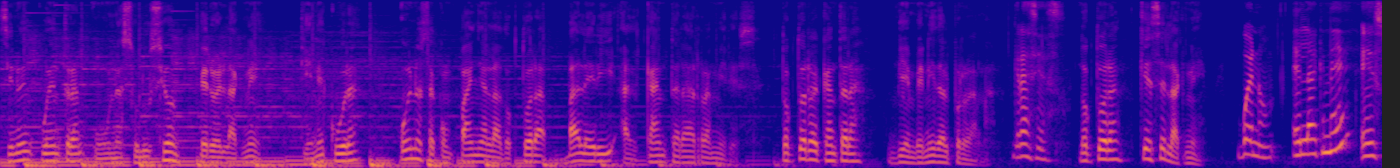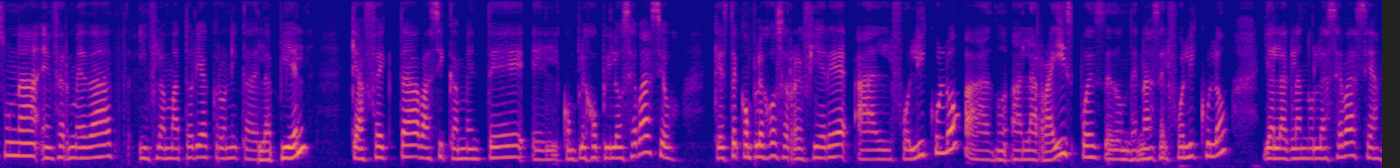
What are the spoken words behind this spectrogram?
si no encuentran una solución. Pero el acné, ¿tiene cura? Hoy nos acompaña la doctora Valerie Alcántara Ramírez. Doctora Alcántara, bienvenida al programa. Gracias. Doctora, ¿qué es el acné? Bueno, el acné es una enfermedad inflamatoria crónica de la piel que afecta básicamente el complejo pilosebáceo, que este complejo se refiere al folículo, a, a, la raíz, pues, de donde nace el folículo, y a la glándula sebácea.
